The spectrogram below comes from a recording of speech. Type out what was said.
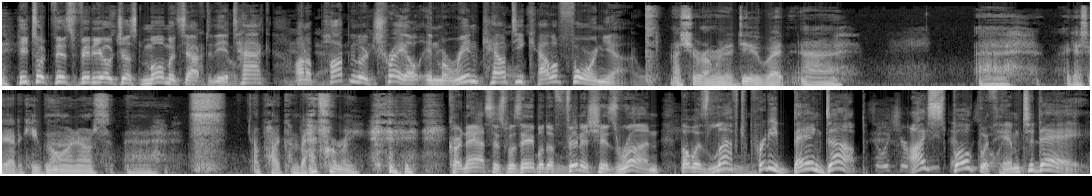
he took this video just moments after the attack on a popular trail in Marin County, California. Not sure what I'm going to do, but uh, uh, I guess I got to keep going, or else uh, they'll probably come back for me. Karnazes was able to finish his run, but was left pretty banged up. I spoke with him today.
